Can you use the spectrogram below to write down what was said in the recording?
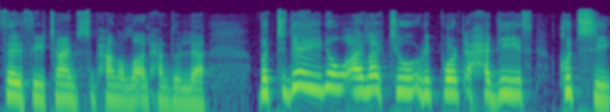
33 times, subhanallah, alhamdulillah. But today, you know, I like to report a hadith, Qudsi, uh, uh,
